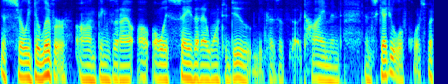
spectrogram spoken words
necessarily deliver on things that I always say that I want to do because of uh, time and, and schedule, of course. But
